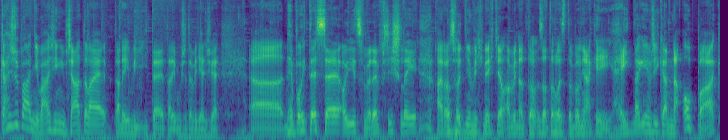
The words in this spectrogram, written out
Každopádně, vážení přátelé, tady vidíte, tady můžete vidět, že uh, nebojte se, o nic jsme nepřišli a rozhodně bych nechtěl, aby na to, za tohle to byl nějaký hate na Game říká naopak.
